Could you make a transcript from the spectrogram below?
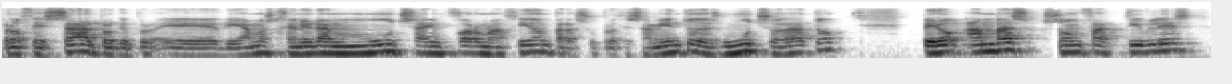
procesar, porque digamos generan mucha información para su procesamiento, es mucho dato, pero ambas son factibles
